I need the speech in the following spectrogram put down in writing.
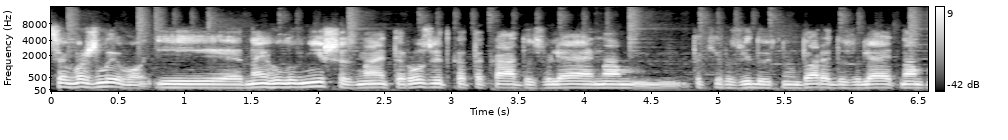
Це важливо і найголовніше, знаєте, розвідка така дозволяє нам такі розвідувальні удари, дозволяють нам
